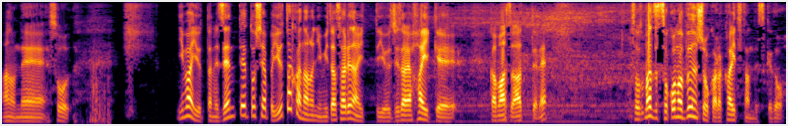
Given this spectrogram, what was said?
あのね、そう、今言ったね、前提としてやっぱ豊かなのに満たされないっていう時代背景がまずあってね。そ、まずそこの文章から書いてたんですけど、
